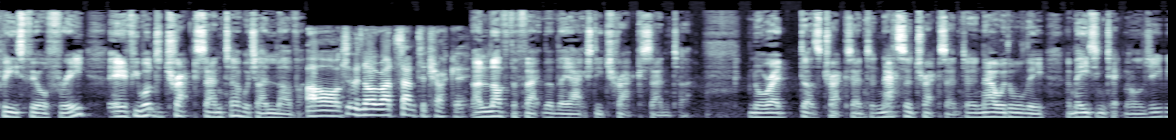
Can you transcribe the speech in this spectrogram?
please feel free. If you want to track Santa, which I love, Oh, the NORAD Santa tracker. I love the fact that they actually track Santa. NORAD does track Santa, NASA track Santa, and now with all the amazing technology,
